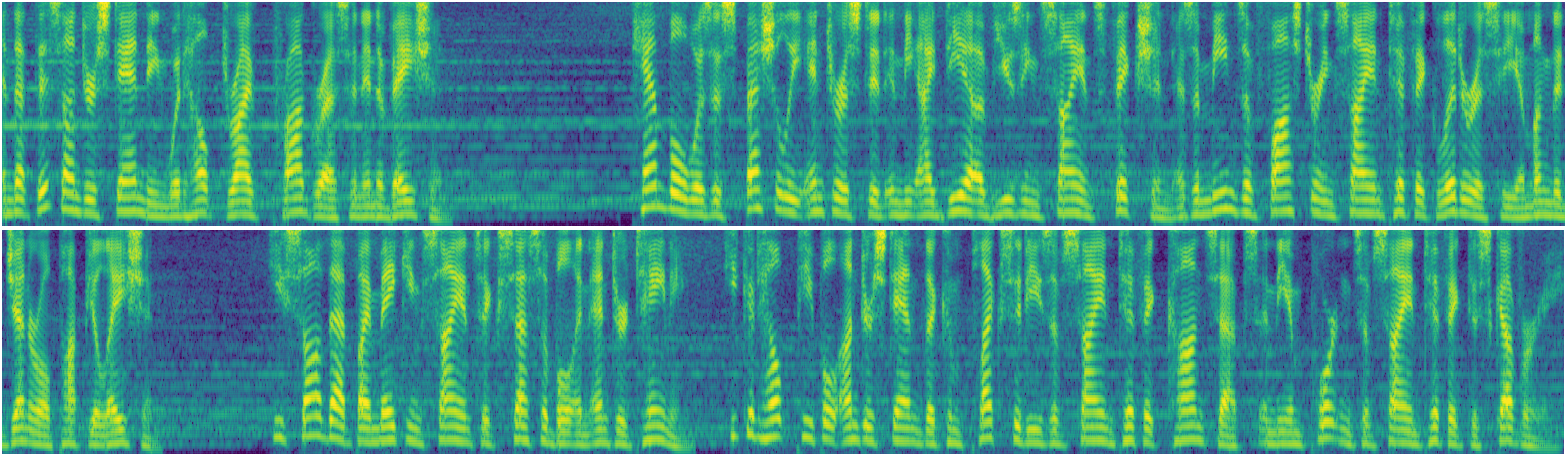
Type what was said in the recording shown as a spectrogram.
and that this understanding would help drive progress and innovation. Campbell was especially interested in the idea of using science fiction as a means of fostering scientific literacy among the general population. He saw that by making science accessible and entertaining, he could help people understand the complexities of scientific concepts and the importance of scientific discovery.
